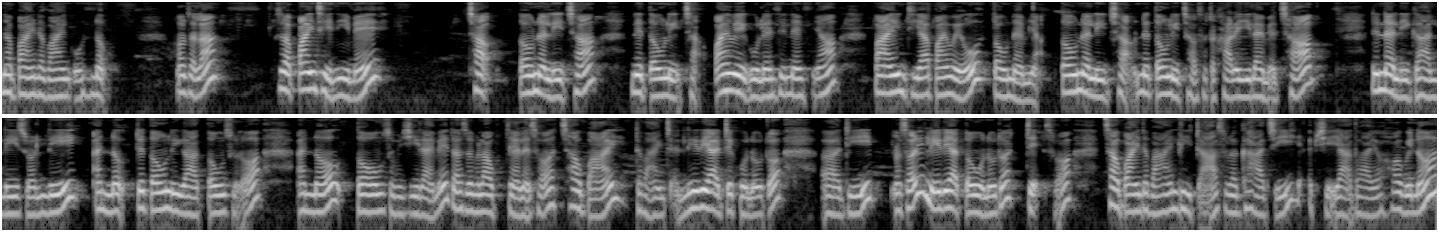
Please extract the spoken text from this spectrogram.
နှစ်ပိုင်းတစ်ပိုင်းကိုနှုတ်ဟုတ်သလားဆိုတော့ပိုင်းချင်ကြည့်မယ် 6 3နဲ့4 6နှစ်3 4 6ပိုင်းဝေကိုလည်းနှစ်နဲ့မြောက်ပိုင်းဒီကပိုင်းဝေကို3နဲ့မြောက်3နဲ့4 6နှစ်3 4 6ဆိုတခါလေးရေးလိုက်မယ်6နှစ်နဲ့4က4ဆိုတော့4အနုတ်1 3 4က3ဆိုတော့အနုတ်3ဆိုပြီးရေးလိုက်မယ်ဒါဆိုဘယ်လောက်ကျန်လဲဆိုတော့6ပိုင်းတစ်ပိုင်းကျန်4တွေက1ကိုနှုတ်တော့အာဒီ sorry 4တွေက3ကိုနှုတ်တော့1ဆိုတော့6ပိုင်းတစ်ပိုင်းလီတာဆိုတော့ဂါကြီးအဖြစ်ရသွားရောဟုတ်ပြီနော်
